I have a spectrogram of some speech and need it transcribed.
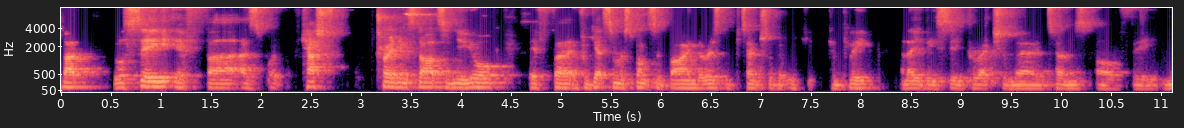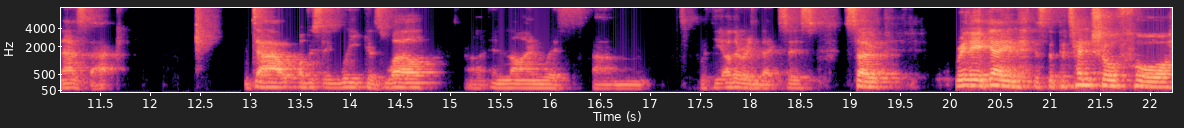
But we'll see if uh, as cash trading starts in New York, if, uh, if we get some responsive buying, there is the potential that we complete an ABC correction there in terms of the NASDAQ. Dow, obviously weak as well, uh, in line with, um, with the other indexes. So really, again, there's the potential for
